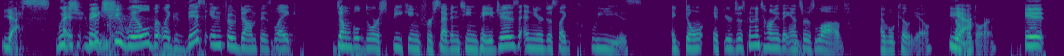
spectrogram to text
Yes. Which which she will, but like this info dump is like Dumbledore speaking for 17 pages and you're just like please I don't if you're just going to tell me the answer is love, I will kill you. Yeah. Dumbledore. it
